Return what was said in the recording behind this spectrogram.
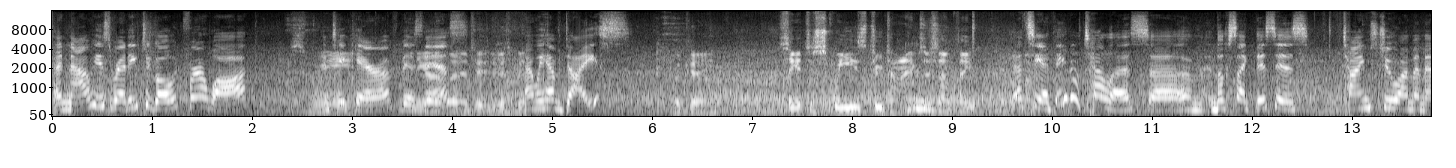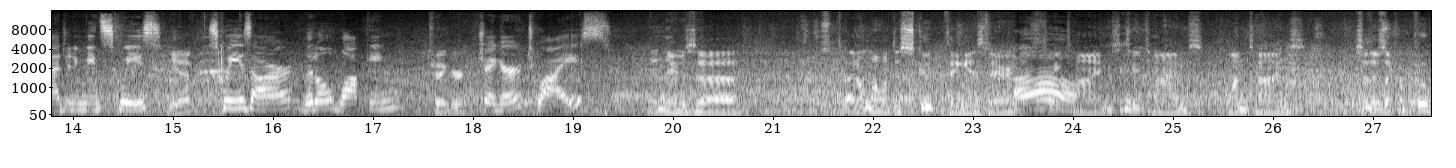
and now he's ready to go for a walk and take care of You gotta let business. it do his business. And we have dice. Okay. So you get to squeeze two times or something? Let's see. I think it'll tell us. Um, it looks like this is times two. I'm imagining means squeeze. Yep. Squeeze our little walking Trigger. trigger twice. Then there's uh I don't know what the scoop thing is there. That's Oh. three times, two times, one times. So there's like a poop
